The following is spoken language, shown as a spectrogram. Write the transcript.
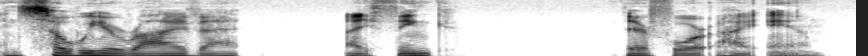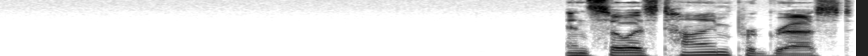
And so we arrive at I think, therefore I am. And so as time progressed,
